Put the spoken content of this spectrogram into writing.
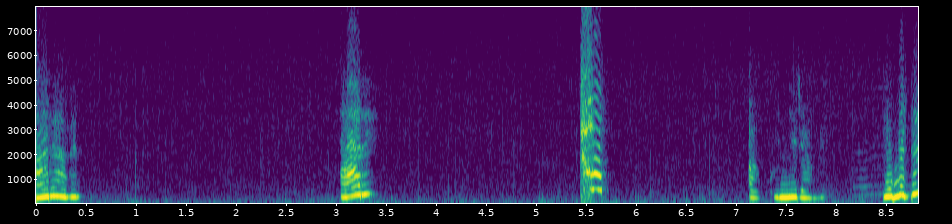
ആരാവൻ ആര് ആ കുഞ്ഞിരാമൻ എന്നിട്ട്?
